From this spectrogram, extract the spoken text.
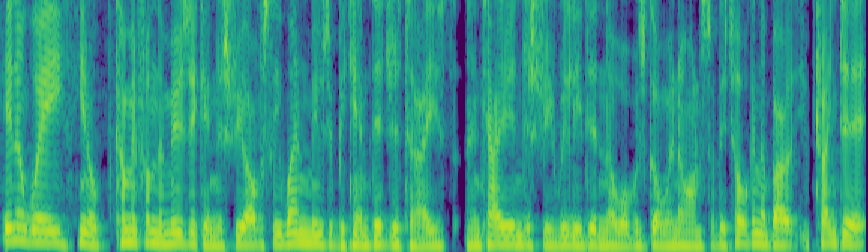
In a way, you know, coming from the music industry, obviously, when music became digitized, the entire industry really didn't know what was going on. So they're talking about trying to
